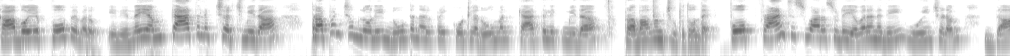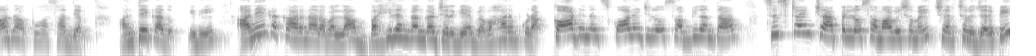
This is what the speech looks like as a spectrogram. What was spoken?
కాబోయే పోప్ ఎవరు? ఈ నిర్ణయం క్యాథలిక్ చర్చ్ మీద ప్రపంచంలోని నూట నలభై కోట్ల రోమన్ క్యాథలిక్ మీద ప్రభావం చూపుతోంది. పోప్ ఫ్రాన్సిస్ వారసుడు ఎవరన్నది ఊహించడం దాదాపు అసాధ్యం. అంతేకాదు ఇది అనేక కారణాల వల్ల బహిరంగంగా జరిగే వ్యవహారం కూడా. కార్డినల్స్ కాలేజీలో సభ్యులంతా సిస్టైన్ చాపెల్లో సమావేశమై చర్చలు జరిపి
